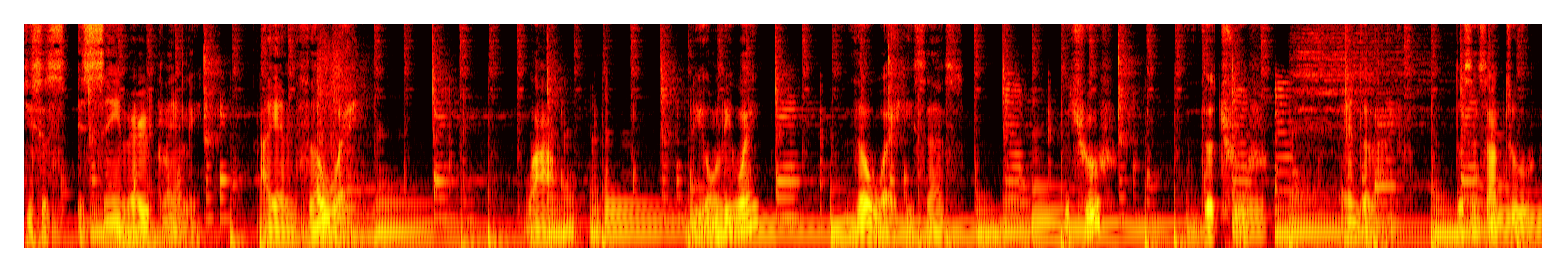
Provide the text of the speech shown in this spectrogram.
Jesus is saying very plainly, I am the way. Wow. The only way? The way, he says. The truth? The truth. And the life. Doesn't sound too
